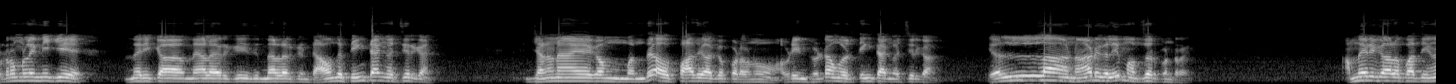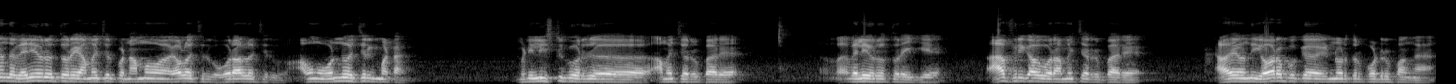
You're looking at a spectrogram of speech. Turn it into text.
சொல்கிறோம்ல இன்னைக்கு. அமெரிக்கா மேலே இருக்குது இது மேலே இருக்குன்ட்டு. அவங்க திங்க் டேங்க் வச்சுருக்காங்க. ஜனநாயகம் வந்து அவர் பாதுகாக்கப்படணும் அப்படின்னு சொல்லிட்டு அவங்க ஒரு திங்க் டேங்க் வச்சுருக்காங்க. எல்லா நாடுகளையும் அப்சர்வ் பண்ணுறாங்க அமெரிக்காவில் பார்த்தீங்கன்னா இந்த வெளியுறவுத்துறை அமைச்சர் இப்போ நம்ம எவ்வளோ வச்சுருக்கோம்? ஒரு ஆள் வச்சுருக்கோம். அவங்க ஒன்றும் வச்சுருக்க மாட்டாங்க. மிடில் ஈஸ்ட்டுக்கு ஒரு அமைச்சர் இருப்பார். வெளியுறவுத்துறைக்கு. ஆப்பிரிக்காவுக்கு ஒரு அமைச்சர் இருப்பார். அதே வந்து யூரோப்புக்கு இன்னொருத்தர் போட்டிருப்பாங்க.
